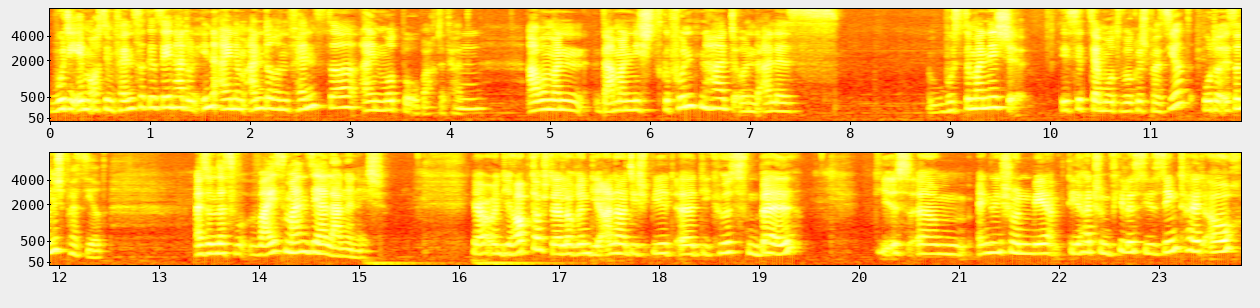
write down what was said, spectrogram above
wo die eben aus dem Fenster gesehen hat und in einem anderen Fenster einen Mord beobachtet hat. Mhm. Aber man, da man nichts gefunden hat und alles wusste man nicht, ist jetzt der Mord wirklich passiert oder ist er nicht passiert. Also das weiß man sehr lange nicht. Ja, und die Hauptdarstellerin, die Anna, die spielt äh, die Kirsten Bell. Die ist ähm, eigentlich schon mehr, die hat schon vieles, die singt halt auch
